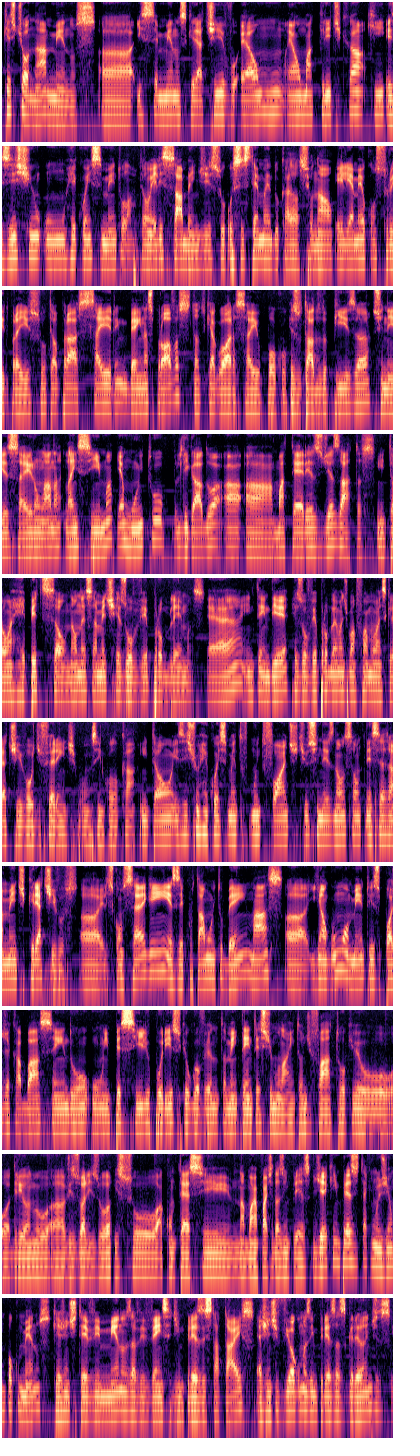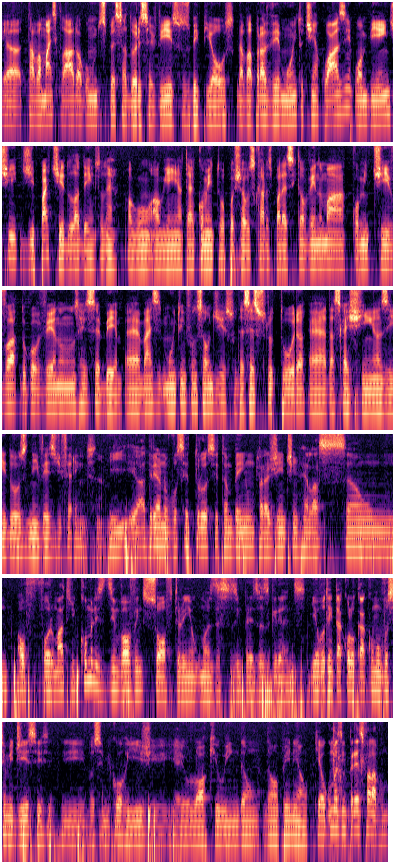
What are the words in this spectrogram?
questionar menos uh, e ser menos criativo é, um, é uma crítica que existe um, reconhecimento lá. Então eles sabem disso. O sistema educacional ele é meio construído para isso. Então para saírem bem nas provas, tanto que agora saiu pouco resultado do PISA, os chineses saíram lá, na, lá em cima e é muito ligado a, a, matérias de exatas. Então é repetição, não necessariamente resolver problemas. É entender, resolver problemas de uma forma mais criativa ou diferente, vamos assim colocar. Então existe um reconhecimento muito forte que os chineses não são necessariamente criativos. Uh, eles conseguem executar muito bem, mas uh, em algum momento isso pode acabar sendo um empecilho, por isso que o governo também tenta estimular. Então, de fato, o que o Adriano uh, visualizou, isso acontece na maior parte das empresas. Eu diria que empresas de tecnologia tecnologia um pouco menos, que a gente teve menos a vivência de empresas estatais. A gente viu algumas empresas grandes, estava mais claro algum dos prestadores de serviços, BPOs, dava para ver muito, tinha quase o um ambiente de partido lá dentro, né? Algum, alguém até comentou, poxa, os caras parecem que estão vendo uma comitiva do governo nos receber, é, mas muito em função disso, dessa estrutura é, das caixinhas e dos níveis diferentes. Né? E Adriano, você trouxe também um pra gente em relação ao formato de como eles desenvolvem software em algumas dessas empresas grandes. E eu vou tentar colocar como você me disse disse, e você me corrige, e aí o Locke e o Win dão, dão opinião, que algumas empresas falavam,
